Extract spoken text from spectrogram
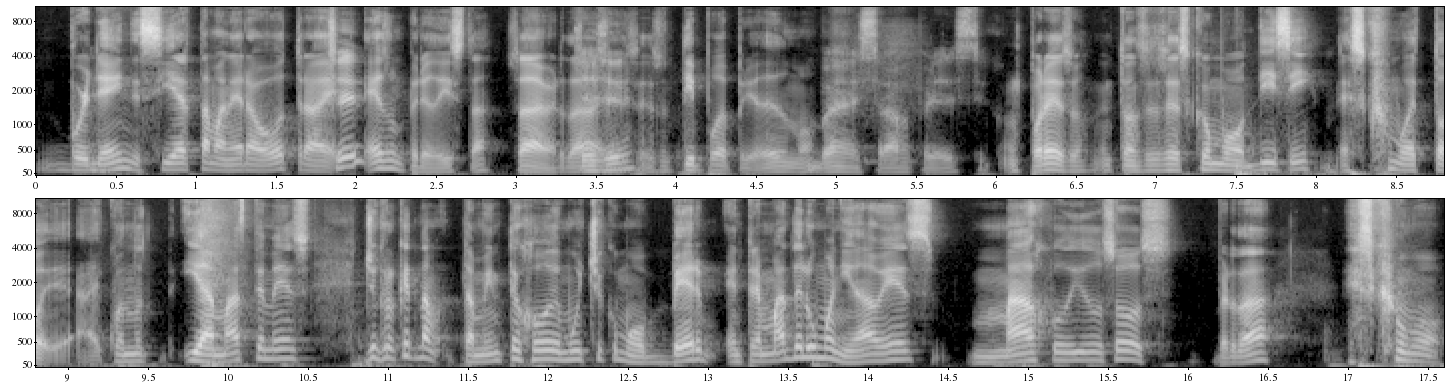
Bourdain, de cierta manera u otra, es un periodista. O sea, verdad, es, es, un tipo de periodismo. Bueno, es trabajo periodístico. Por eso. Entonces es como DC. Es como todo. Cuando, y además temes. Yo creo que también te jode mucho como ver. Entre más de la humanidad ves, más jodido sos. ¿Verdad? Es como,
